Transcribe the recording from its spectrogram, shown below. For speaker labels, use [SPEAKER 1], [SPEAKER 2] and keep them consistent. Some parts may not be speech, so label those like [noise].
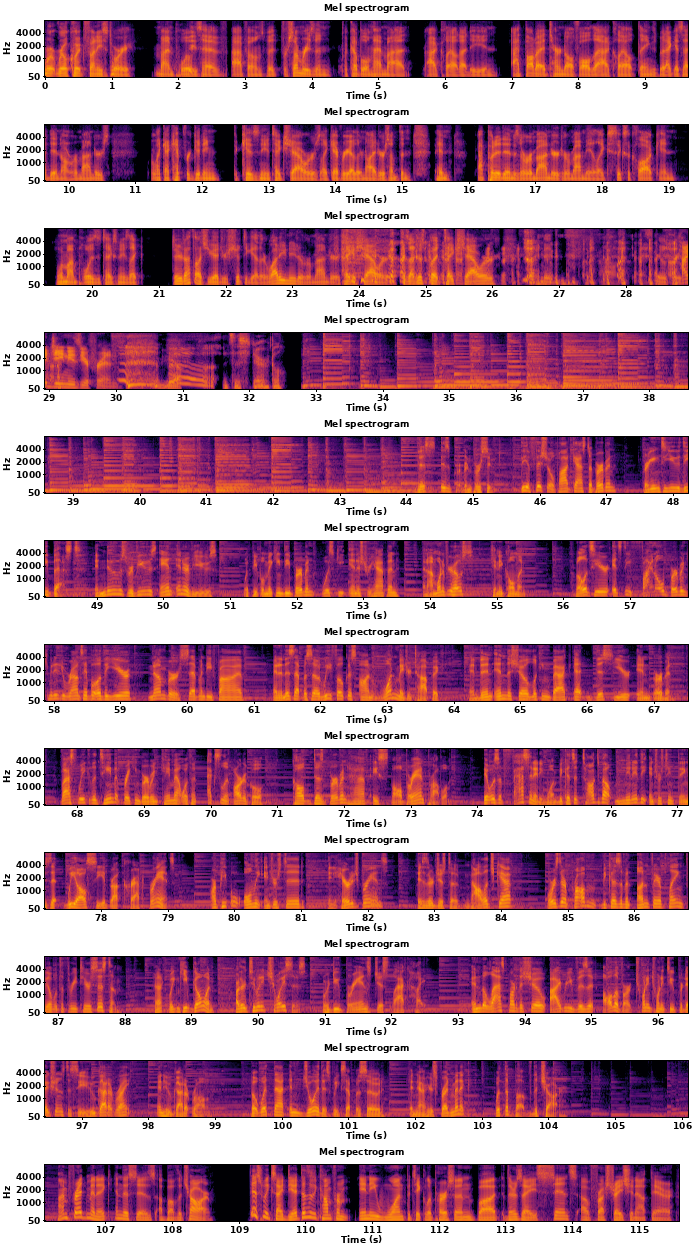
[SPEAKER 1] Real, quick, funny story. My employees have iPhones, but for some reason, a couple of them have my iCloud ID, and I thought I had turned off all the iCloud things, but I guess I didn't on reminders. Like I kept forgetting the kids need to take showers like every other night or something, and I put it in as a reminder to remind me at like six o'clock. And one of my employees that texts me, he's like, dude, I thought you had your shit together. Why do you need a reminder take a shower? [laughs] Because I just put take shower. [laughs] And it, oh, it was pretty
[SPEAKER 2] Hygiene is your friend.
[SPEAKER 1] Yeah. [sighs]
[SPEAKER 3] It's hysterical.
[SPEAKER 4] This is Bourbon Pursuit, the official podcast of bourbon, bringing to you the best in news, reviews, and interviews with people making the bourbon whiskey industry happen. And I'm one of your hosts, Kenny Coleman. Well, it's here. It's the final Bourbon Community Roundtable of the year, number 75. And in this episode, we focus on one major topic and then end the show looking back at this year in bourbon. Last week, the team at Breaking Bourbon came out with an excellent article called Does Bourbon Have a Small Brand Problem? It was a fascinating one because it talked about many of the interesting things that we all see about craft brands. Are people only interested in heritage brands? Is there just a knowledge gap? Or is there a problem because of an unfair playing field with the three tier system? Heck, we can keep going. Are there too many choices? Or do brands just lack hype? In the last part of the show, I revisit all of our 2022 predictions to see who got it right and who got it wrong. But with that, enjoy this week's episode. And now here's Fred Minnick with Above the Char.
[SPEAKER 5] I'm Fred Minnick, and this is Above the Char. This week's idea doesn't come from any one particular person, but there's a sense of frustration out there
